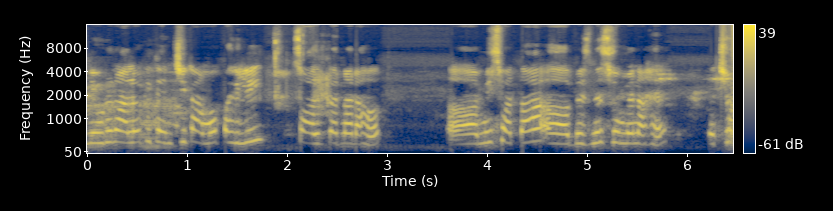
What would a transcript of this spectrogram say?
निवडून आलो की त्यांची कामं पहिली सॉल्व्ह करणार आहोत. मी स्वतः बिझनेस वुमेन आहे. त्याच्या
